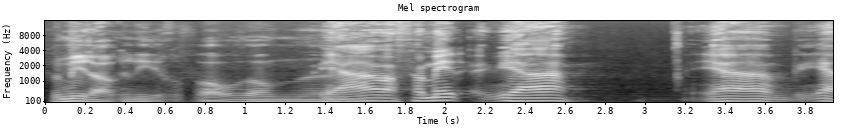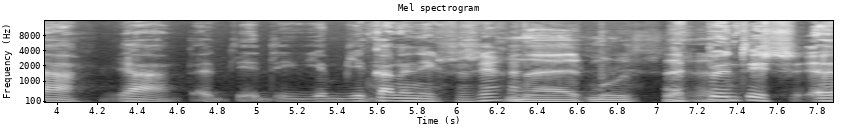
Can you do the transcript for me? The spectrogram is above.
Vanmiddag in ieder geval. Dan, eh, Ja, maar vanmiddag... Ja, ja, ja, ja. Het- het- Je, je kan er niks van zeggen. Nee, het moet het Het zeggen. punt is, eh,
